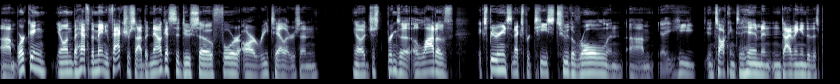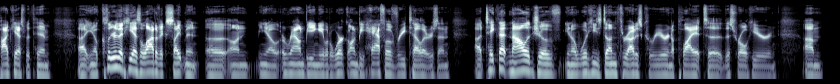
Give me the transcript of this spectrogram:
um, working, you know, on behalf of the manufacturer side, but now gets to do so for our retailers, and you know, it just brings a, a lot of experience and expertise to the role. And um, he, in talking to him and, and, diving into this podcast with him, uh, you know, clear that he has a lot of excitement uh, on, you know, around being able to work on behalf of retailers and uh, take that knowledge of, you know, what he's done throughout his career and apply it to this role here. And um,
